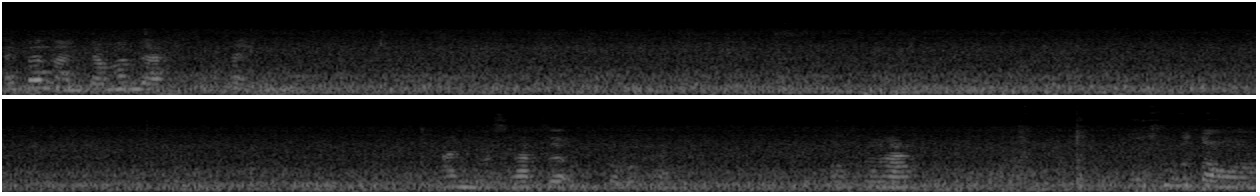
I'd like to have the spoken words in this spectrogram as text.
ai ta làm cho mình ra thành anh có sao chứ có bốc khai có sao ra có chú tông à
